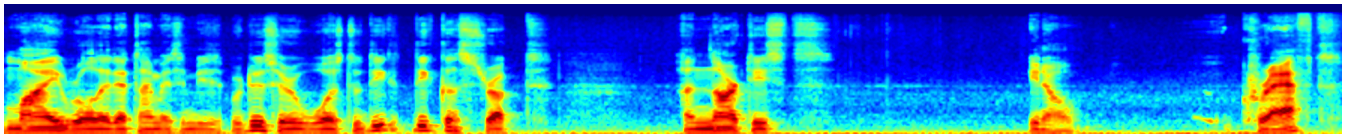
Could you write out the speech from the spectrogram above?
my role at that time as a music producer was to de deconstruct an artist's, you know, craft,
